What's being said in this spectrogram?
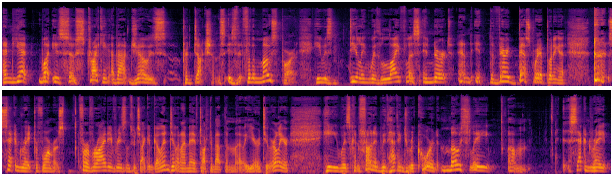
And yet, what is so striking about Joe's productions is that for the most part, he was dealing with lifeless, inert, and it, the very best way of putting it, second rate performers for a variety of reasons, which I could go into, and I may have talked about them a year or two earlier. He was confronted with having to record mostly. Um, second rate,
